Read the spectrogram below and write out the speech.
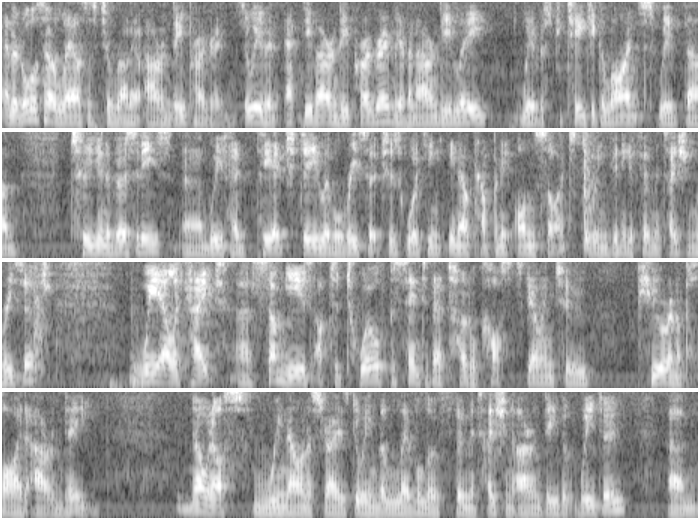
and it also allows us to run our R&D program. So we have an active R&D program, we have an R&D league, we have a strategic alliance with um, two universities. Um, we've had PhD level researchers working in our company on site doing vinegar fermentation research. We allocate uh, some years up to 12% of our total costs going to pure and applied R&D. No one else we know in Australia is doing the level of fermentation R&D that we do. Um,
